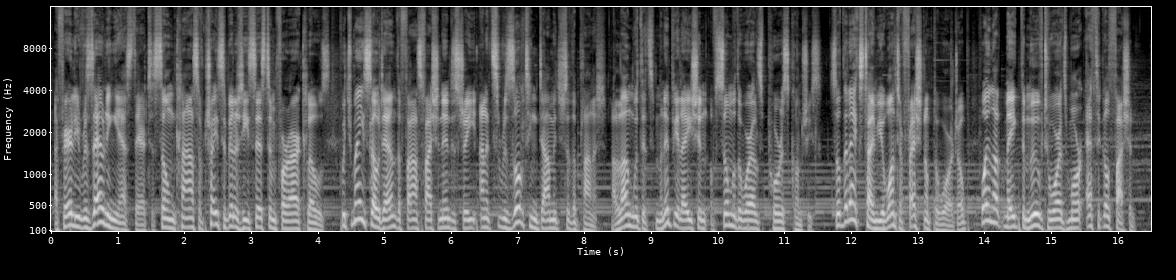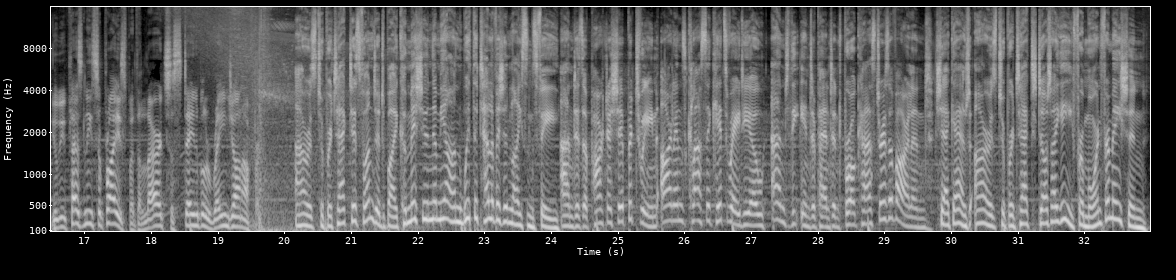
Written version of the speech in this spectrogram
A fairly resounding yes there to some class of traceability system for our clothes, which may slow down the fast fashion industry and its resulting damage to the planet, along with its manipulation of some of the world's poorest countries. So the next time you want to freshen up the wardrobe, why not make the move towards more ethical fashion? You'll be pleasantly surprised by the large sustainable range on offer. Ours to Protect is funded by Coimisiún na Meán with the television licence fee and is a partnership between Ireland's Classic Hits Radio and the Independent Broadcasters of Ireland. Check out ours to protect.ie for more information.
